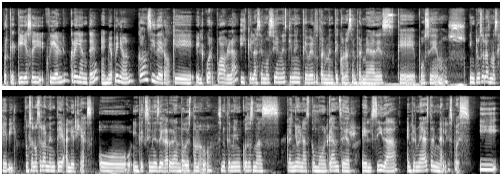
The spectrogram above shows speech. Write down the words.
Porque aquí yo soy fiel creyente, en mi opinión, considero que el cuerpo habla y que las emociones tienen que ver totalmente con las enfermedades que poseemos, incluso las más heavy. O sea, no solamente alergias o infecciones de garganta o de estómago, sino también cosas más cañonas como el cáncer, el SIDA, enfermedades terminales, pues. Y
